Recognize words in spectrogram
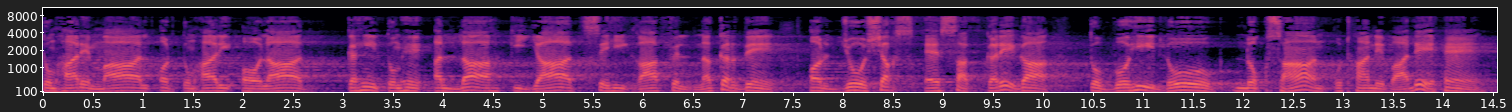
تمہارے مال اور تمہاری اولاد کہیں تمہیں اللہ کی یاد سے ہی غافل نہ کر دیں اور جو شخص ایسا کرے گا تو وہی لوگ نقصان اٹھانے والے ہیں۔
